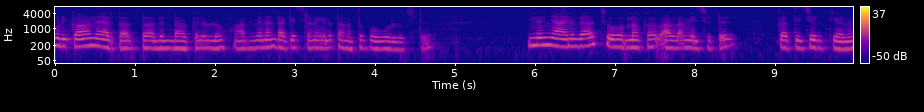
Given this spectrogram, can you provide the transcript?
കുടിക്കാൻ നേരത്തെ കേട്ടോ അത് ഉണ്ടാക്കലുള്ളൂ ആദ്യം തന്നെ ഉണ്ടാക്കി വെച്ചിട്ടുണ്ടെങ്കിൽ തണുത്ത് പോവുള്ളൂ വെച്ചിട്ട്. പിന്നെ ഞാനിതാ ചോറിനൊക്കെ വെള്ളം വെച്ചിട്ട് കത്തിച്ചെടുക്കുകയാണ്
